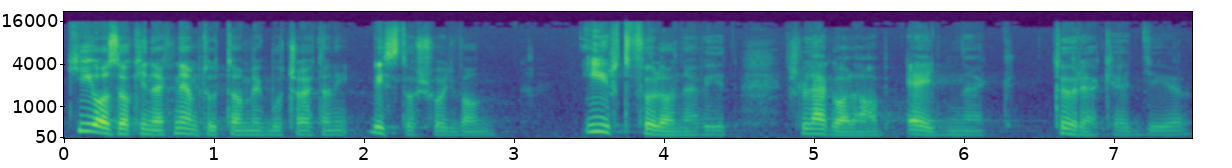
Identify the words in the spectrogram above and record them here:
ki az, akinek nem tudtam megbocsájtani? Biztos, hogy van. Írd föl a nevét, és legalább egynek törekedjél.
